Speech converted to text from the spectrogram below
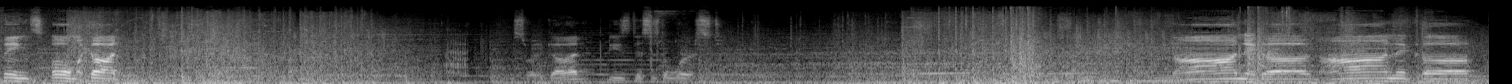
Things. Oh my god. I swear to God, these this is the worst. Nah, nigga. Nah, nigga.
